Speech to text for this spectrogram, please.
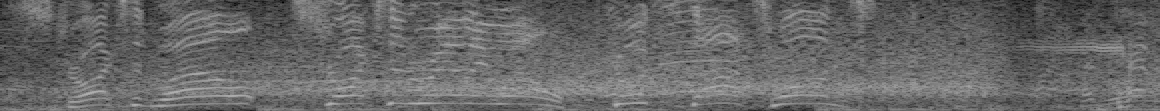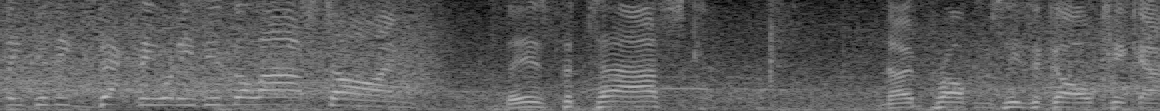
Strikes it well, strikes it really well. Good start, Swans. And Papley did exactly what he did the last time. There's the task. No problems. He's a goal kicker.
